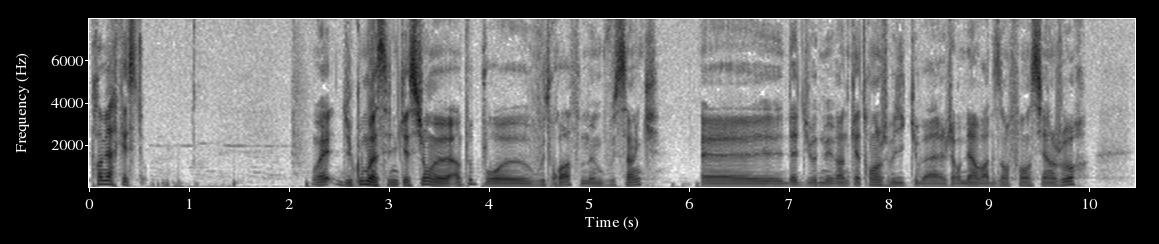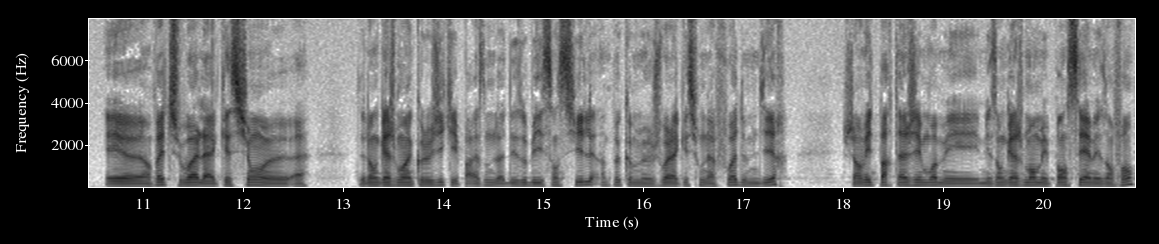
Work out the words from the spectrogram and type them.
Première question. Ouais, du coup, moi, c'est une question euh, un peu pour euh, vous trois, enfin même vous cinq. Euh, du haut de mes 24 ans, je me dis que bah, j'aimerais bien avoir des enfants aussi un jour. Et euh, en fait, je vois la question ah, de l'engagement écologique et par exemple de la désobéissance civile, un peu comme je vois la question de la foi, de me dire j'ai envie de partager moi mes, engagements, mes pensées à mes enfants,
